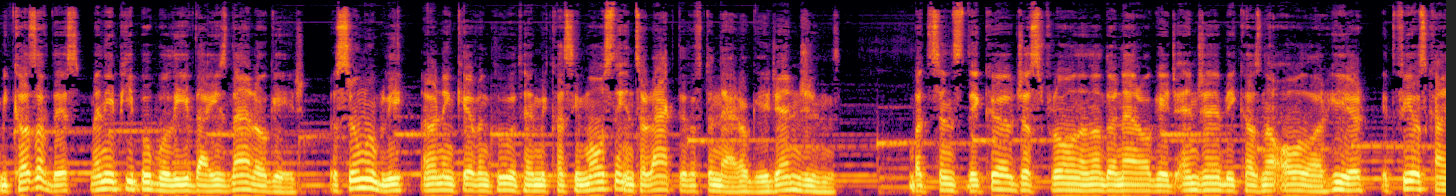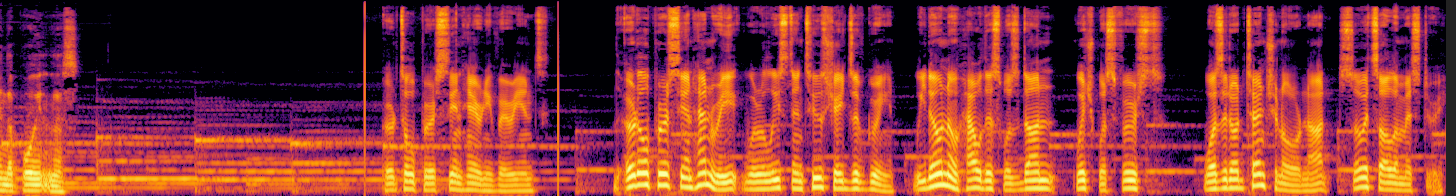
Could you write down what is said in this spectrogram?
Because of this, many people believe that he's narrow gauge. Assumably, Learning Curve included him because he mostly interacted with the narrow gauge engines. But since they could have just thrown another narrow gauge engine because not all are here, it feels kinda pointless. Ertl, Percy, and Henry variant. The Ertl, Percy, and Henry were released in two shades of green. We don't know how this was done, which was first. Was it intentional or not? So it's all a mystery.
